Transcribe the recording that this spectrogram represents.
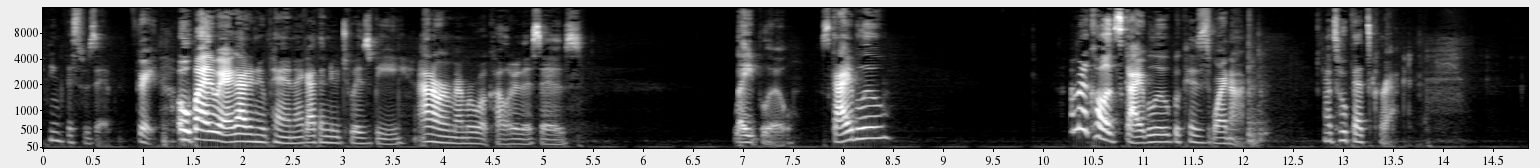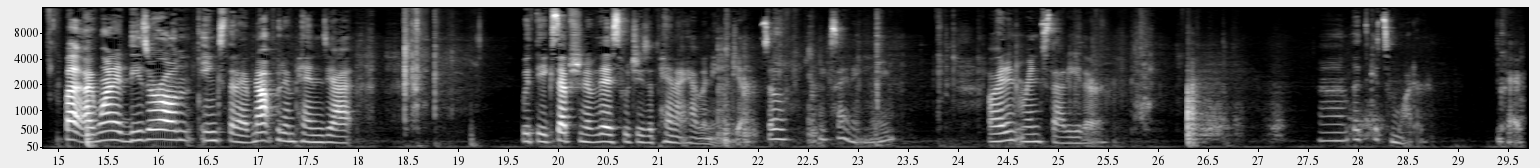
I think this was it. Great. Oh, by the way, I got a new pen. I got the new TWSBI. I don't remember what color this is. Light blue. Sky blue? I'm going to call it sky blue because why not? Let's hope that's correct. But I wanted, these are all inks that I have not put in pens yet. With the exception of this, which is a pen I haven't inked yet. So, exciting, right? Oh, I didn't rinse that either. Uh, let's get some water. Okay,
